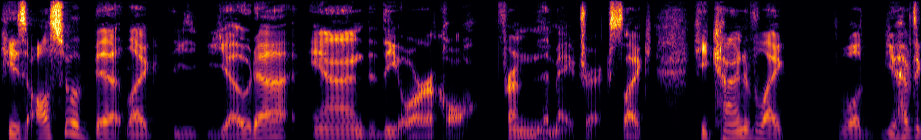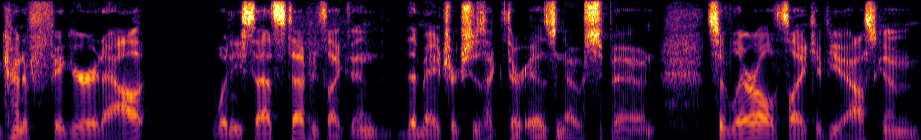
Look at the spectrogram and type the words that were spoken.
He's also a bit like Yoda and the Oracle from the Matrix. Like he kind of like, well, you have to kind of figure it out when he says stuff. He's like, in the Matrix, he's like, there is no spoon. So Laryl, it's like if you ask him,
